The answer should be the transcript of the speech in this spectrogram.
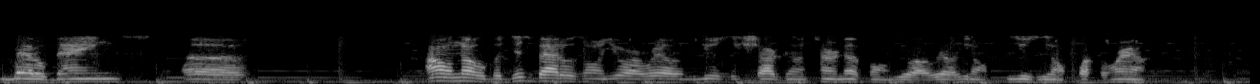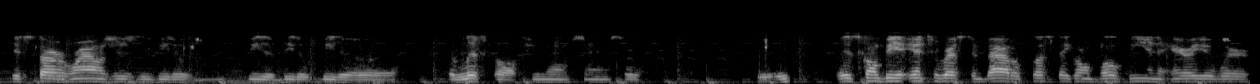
He battled Bangs. Uh I don't know, but this battle's on URL and usually shotgun turn up on URL. He don't he usually don't fuck around. His third rounds usually be the be the be the be the uh, the lift off, you know what I'm saying? So it's gonna be an interesting battle. Plus they gonna both be in an area where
